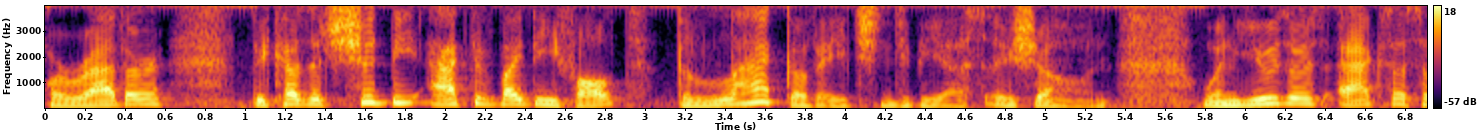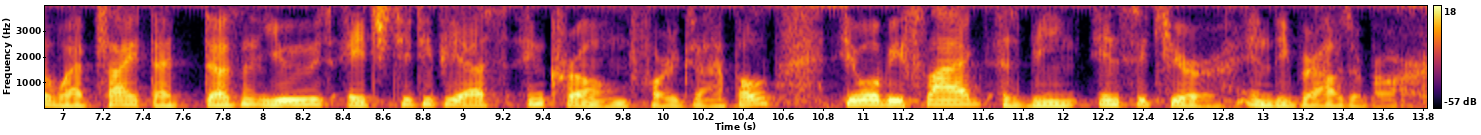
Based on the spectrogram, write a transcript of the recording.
or rather, because it should be active by default, the lack of HTTPS is shown. When users access a website that doesn't use HTTPS in Chrome, for example, it will be flagged as being insecure in the browser bar.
